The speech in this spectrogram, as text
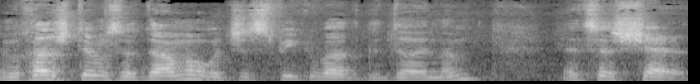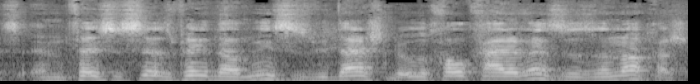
and v'chal shtimus adama, which is speak about gedolim. It says sheretz. And Taisa says pei dal mises v'dash ulechol chayremes is a nachash.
